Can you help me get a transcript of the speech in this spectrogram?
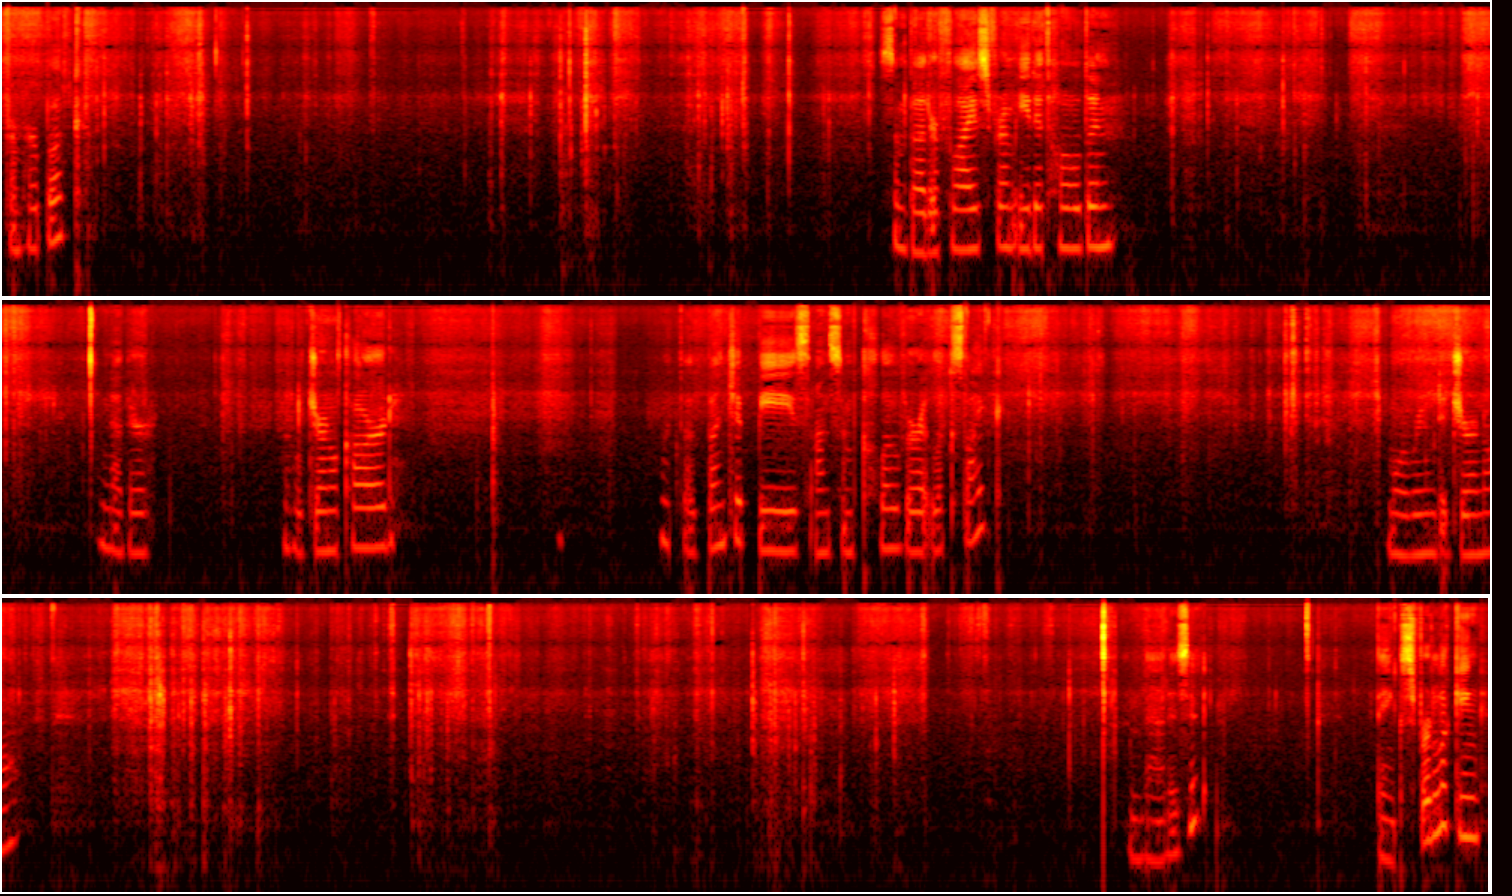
from her book. Some butterflies from Edith Holden. Another little journal card with a bunch of bees on some clover, it looks like. More room to journal. And that is it. Thanks for looking.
